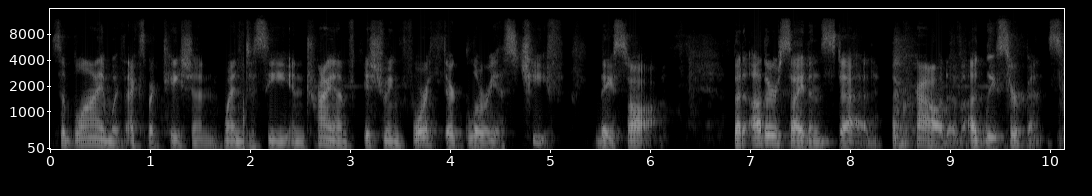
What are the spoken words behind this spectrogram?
sublime with expectation, when to see in triumph issuing forth their glorious chief, they saw. But other sight instead, a crowd of ugly serpents,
